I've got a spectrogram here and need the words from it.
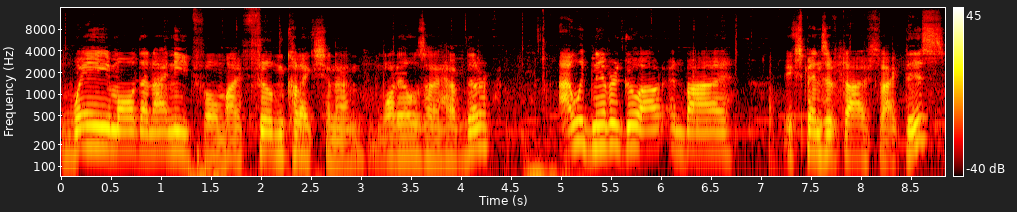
way more than I need for my film collection and what else I have there. I would never go out and buy expensive drives like this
